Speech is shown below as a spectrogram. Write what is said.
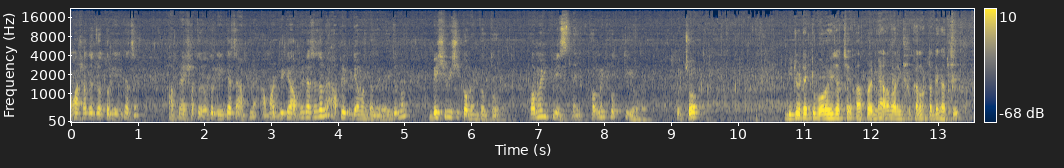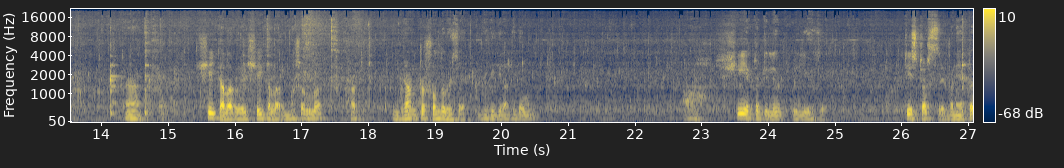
আমার সাথে যত লিঙ্ক আছে, আপনার সাথে যত লিঙ্ক আছে, আপনি আমার ভিডিও আপনার কাছে যাবে আপনি ভিডিও আমার কাছে যাবে। এই জন্য বেশি বেশি কমেন্ট করতে হবে। কমেন্ট মিস নাই কমেন্ট করতেই হবে। বুঝছ? ভিডিওটা একটু বড় হয়ে যাচ্ছে, তারপরে আমি আবার একটু কালারটা দেখাচ্ছি। হ্যাঁ সেই কালার ওই সেই কালার মাসাল্লাহ আর গ্রানটা সুন্দর হয়েছে, দেখি গ্রানটা কেমন সেই একটা টেলে ইয়ে হয়েছে টেস্ট আসছে মানে একটা,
